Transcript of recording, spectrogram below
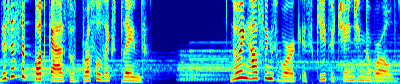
This is the podcast of Brussels Explained. Knowing how things work is key to changing the world.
